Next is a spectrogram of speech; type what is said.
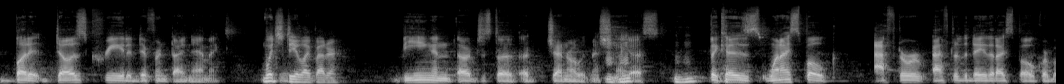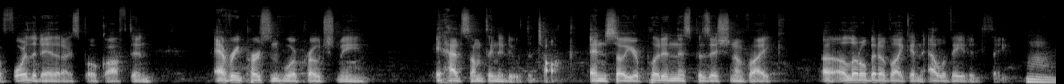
but it does create a different dynamic. Which do you like better? Being an uh, just a, a general admission, I mm-hmm. guess, mm-hmm. because when I spoke after after the day that I spoke or before the day that I spoke, often every person who approached me, it had something to do with the talk, and so you're put in this position of like a, a little bit of like an elevated thing hmm.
